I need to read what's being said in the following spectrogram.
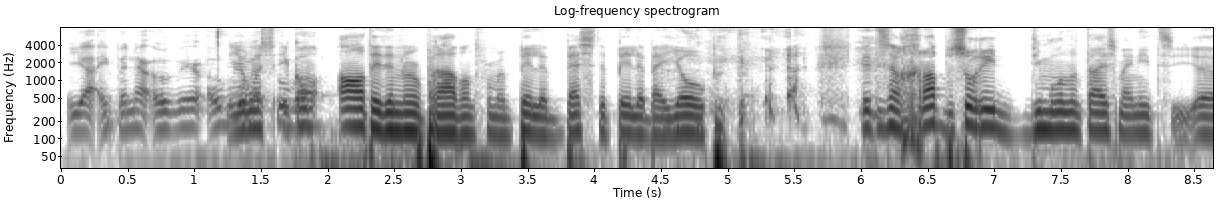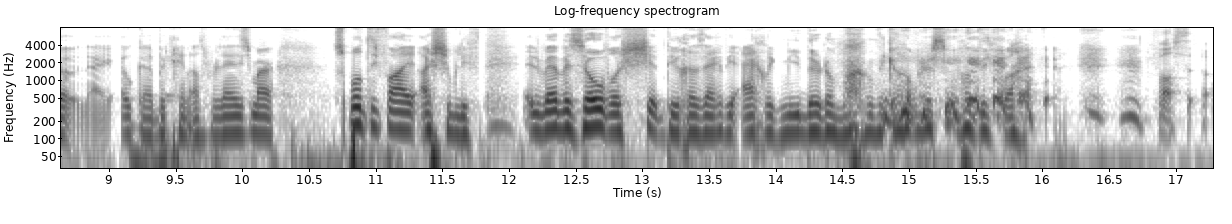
Ja, ik ben daar ook weer. Ook weer Jongens, ik kom altijd in Noord-Brabant voor mijn pillen. Beste pillen bij Joop. Dit is een grap. Sorry, demonetize mij niet. Eh, nee, ook heb ik geen advertenties, maar Spotify, alsjeblieft. En We hebben zoveel shit nu gezegd die eigenlijk niet door de maand kan voor Spotify. Vast wel.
